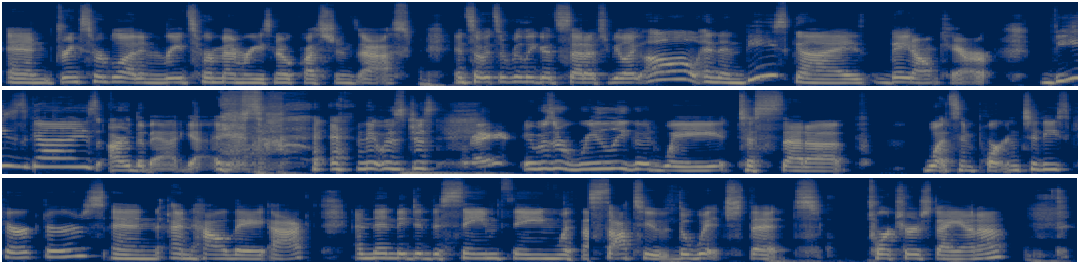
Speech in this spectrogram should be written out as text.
and drinks her blood and reads her memories, no questions asked. And so it's a really good setup to be like, oh, and then these guys, they don't care. These guys are the bad guys. and it was just, right? it was a really good way to set up what's important to these characters and and how they act and then they did the same thing with Satu the witch that tortures Diana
